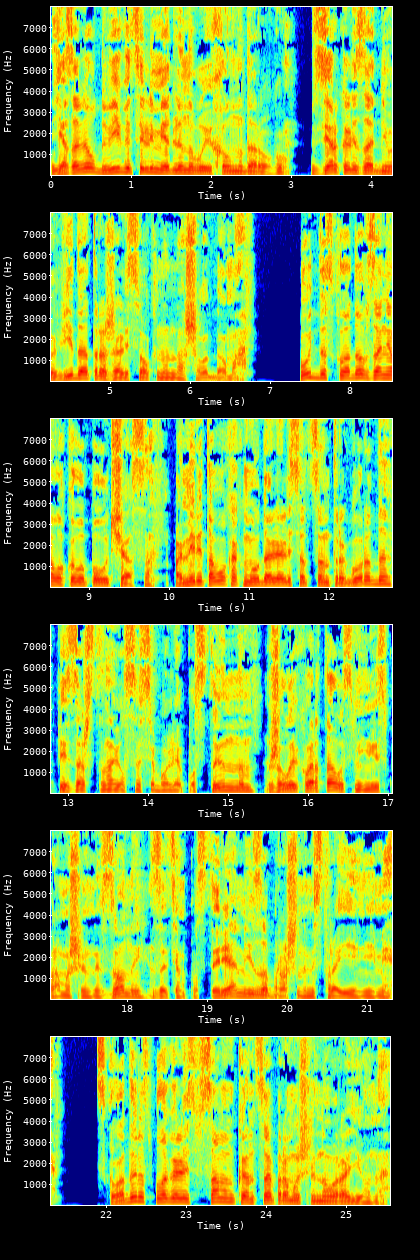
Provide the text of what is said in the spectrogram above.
Я завел двигатель и медленно выехал на дорогу. В зеркале заднего вида отражались окна нашего дома. Путь до складов занял около получаса. По мере того, как мы удалялись от центра города, пейзаж становился все более пустынным, жилые кварталы сменились промышленной зоной, затем пустырями и заброшенными строениями. Склады располагались в самом конце промышленного района.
